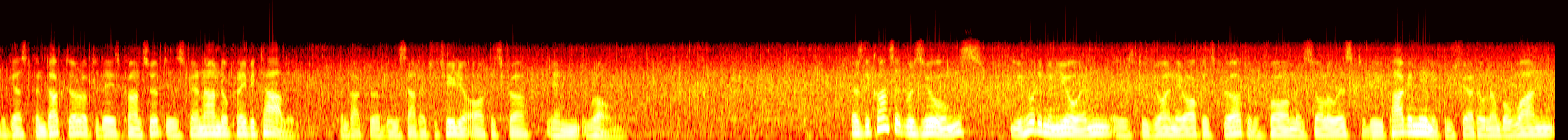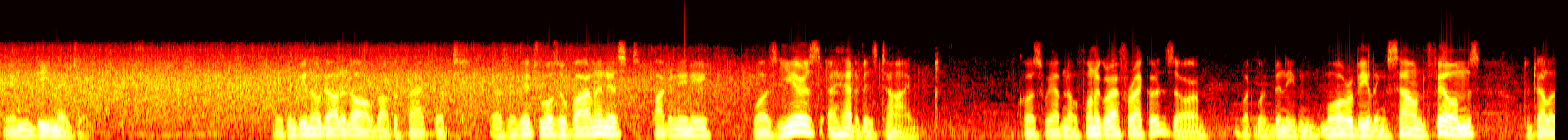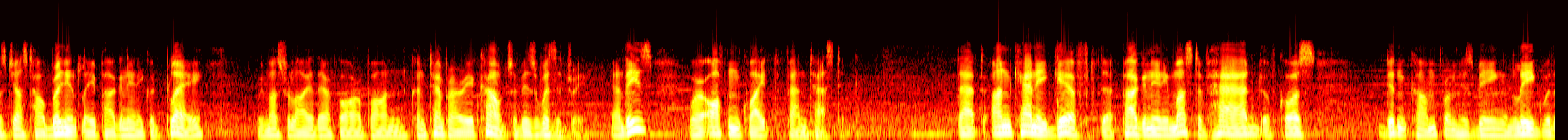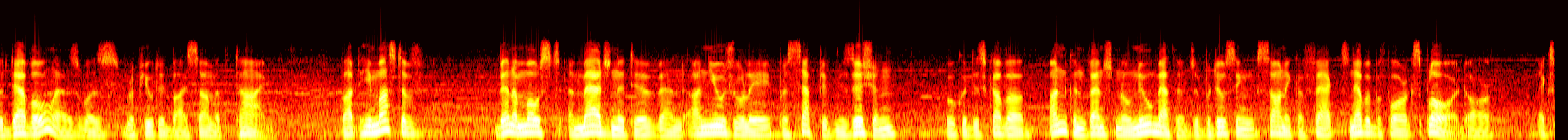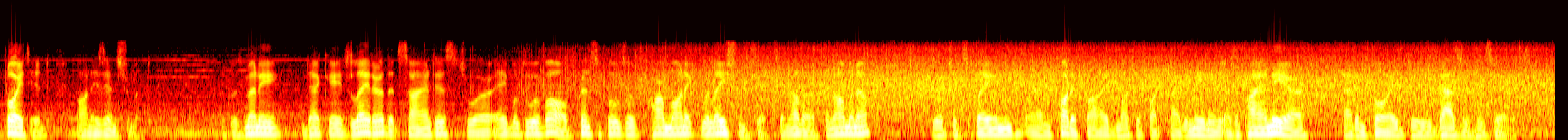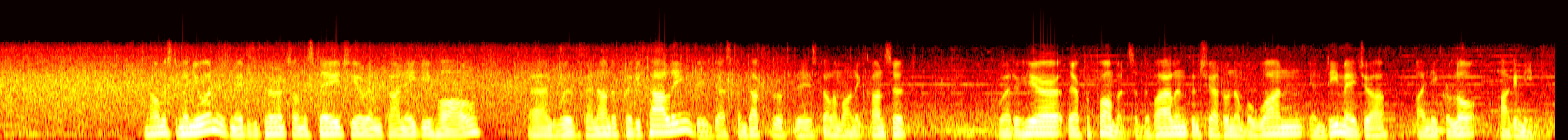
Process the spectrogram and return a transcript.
The guest conductor of today's concert is Fernando Previtali, conductor of the Santa Cecilia Orchestra in Rome. As the concert resumes, Yehudi Menuhin is to join the orchestra to perform as soloist the Paganini Concerto Number One in D major. There can be no doubt at all about the fact that, as a virtuoso violinist, Paganini was years ahead of his time. Of course, we have no phonograph records or what would have been even more revealing sound films to tell us just how brilliantly Paganini could play. We must rely, therefore, upon contemporary accounts of his wizardry. And these were often quite fantastic. That uncanny gift that Paganini must have had, of course, didn't come from his being in league with the devil, as was reputed by some at the time. But he must have been a most imaginative and unusually perceptive musician who could discover unconventional new methods of producing sonic effects never before explored or exploited on his instrument. It was many decades later that scientists were able to evolve principles of harmonic relationships and other phenomena which explained and codified much of what Paganini, as a pioneer, had employed to dazzle his hearers. Now, Mr. Menuhin has made his appearance on the stage here in Carnegie Hall, and with Fernando Previtali, the guest conductor of today's Philharmonic concert, we're to hear their performance of the Violin Concerto Number One in D major by Niccolò Paganini.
